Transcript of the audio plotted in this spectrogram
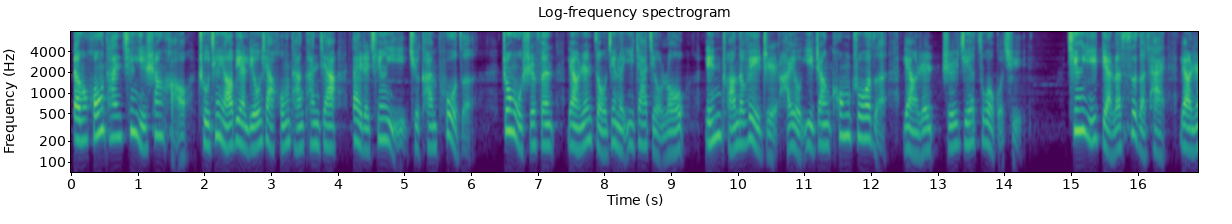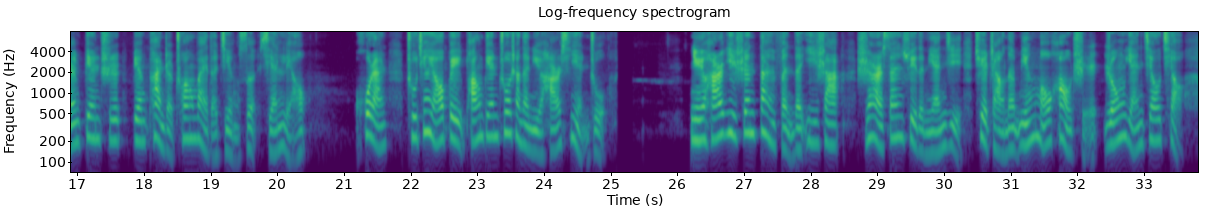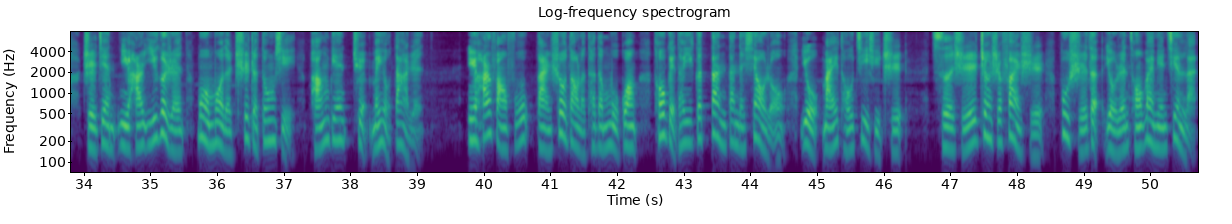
等红檀、青椅伤好，楚清瑶便留下红檀看家，带着青椅去看铺子。中午时分，两人走进了一家酒楼，临床的位置还有一张空桌子，两人直接坐过去。青姨点了四个菜，两人边吃边看着窗外的景色闲聊。忽然，楚清瑶被旁边桌上的女孩吸引住。女孩一身淡粉的衣纱，十二三岁的年纪，却长得明眸皓齿，容颜娇俏。只见女孩一个人默默地吃着东西，旁边却没有大人。女孩仿佛感受到了他的目光，投给他一个淡淡的笑容，又埋头继续吃。此时正是饭时，不时的有人从外面进来。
